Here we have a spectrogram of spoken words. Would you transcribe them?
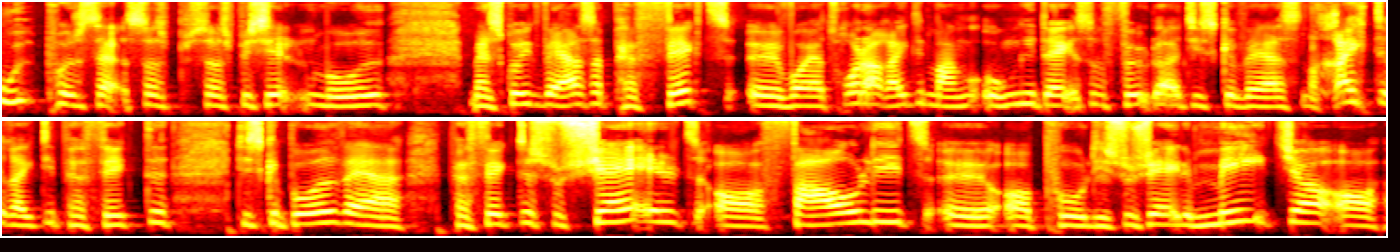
ud på en så, så, så speciel en måde. Man skulle ikke være så perfekt, øh, hvor jeg tror, der er rigtig mange unge i dag, som føler, at de skal være sådan rigtig, rigtig perfekte. De skal både være perfekte socialt og fagligt, øh, og på de sociale medier, og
